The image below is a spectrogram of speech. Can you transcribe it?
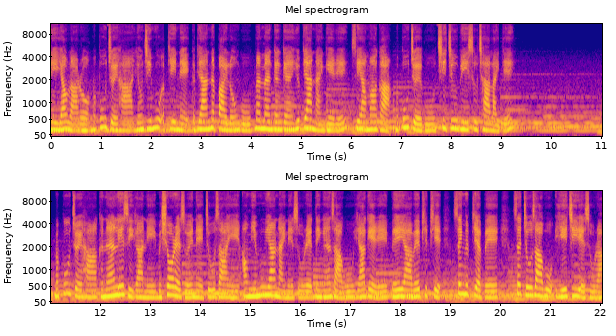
နေ့ရောက်လာတော့မပူကျွယ်ဟာယုံကြည်မှုအပြည့်နဲ့ကြပြားနှစ်ပိုက်လုံးကိုမှန်မှန်ကန်ကန်ရွတ်ပြနိုင်ခဲ့တယ်ဆီယာမကမပူကျွယ်ကိုချီကျူးပြီးဆုချလိုက်တယ် မပူကျွယ်ဟာခနန်းလေးစီကနေမလျှော့တဲ့ဇွဲနဲ့စူးစားရင်အောင်မြင်မှုရနိုင်တယ်ဆိုတဲ့သင်ခန်းစာကိုရခဲ့တယ်ဘယ်ရာပဲဖြစ်ဖြစ်စိတ်မပြတ်ပဲစက်စူးစားဖို့အရေးကြီးတယ်ဆိုတာ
